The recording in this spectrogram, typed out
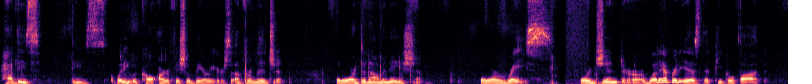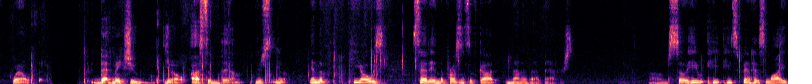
have these these what he would call artificial barriers of religion or denomination or race or gender or whatever it is that people thought well that makes you you know us and them. There's you know in the he always said in the presence of god none of that matters. Um, so he, he he spent his life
